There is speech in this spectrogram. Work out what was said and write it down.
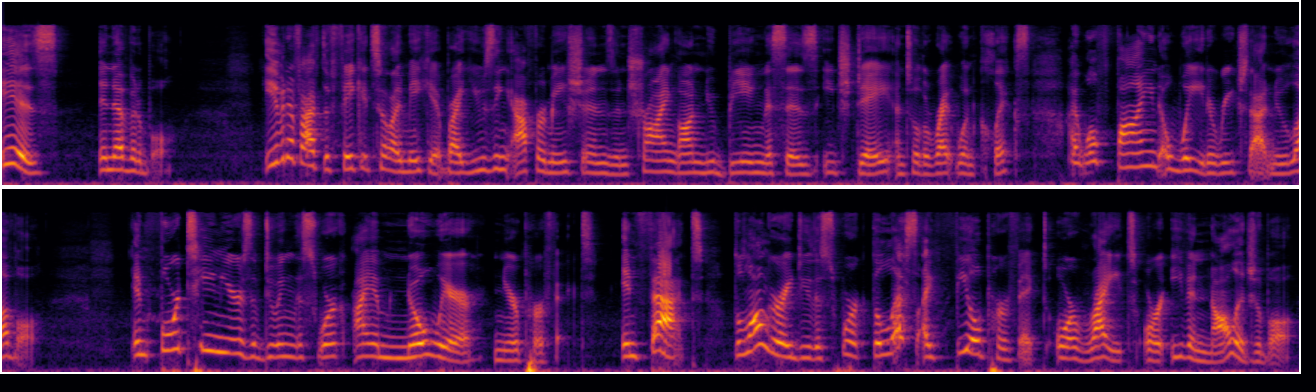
is inevitable even if I have to fake it till I make it by using affirmations and trying on new beingnesses each day until the right one clicks, I will find a way to reach that new level. In 14 years of doing this work, I am nowhere near perfect. In fact, the longer I do this work, the less I feel perfect or right or even knowledgeable.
